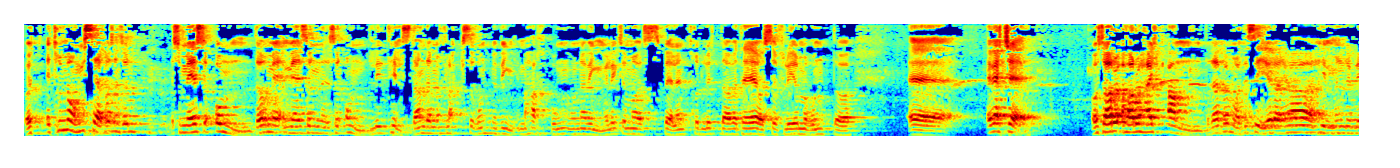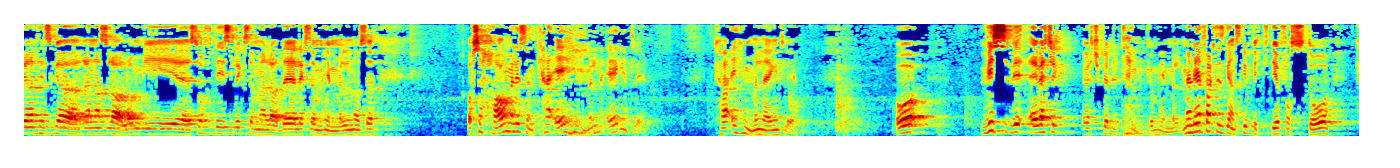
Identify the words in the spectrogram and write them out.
Og jeg, tror mange ser på oss sånn som er så ånder, med, med sånn, sånn, åndelig tilstand der vi flakser rundt med, ving, med harpung under vinger liksom, og spiller en trudelutt av og til, og så flyr vi rundt og eh, Jeg vet ikke. Og så har du, har du, helt andre på en måte sider der ja, himmelen det blir at jeg skal renne slalåm i eh, softis, liksom, eller det er liksom himmelen. Og så, og så har vi liksom Hva er himmelen egentlig? Hva er himmelen egentlig? Og hvis vi, jeg, vet ikke, jeg vet ikke hva du tenker om himmelen, men det er faktisk ganske viktig å forstå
